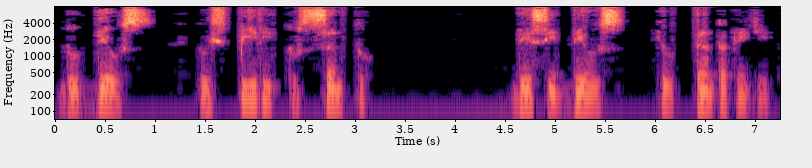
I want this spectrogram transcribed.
do Deus do Espírito Santo, desse Deus que eu tanto acredito.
